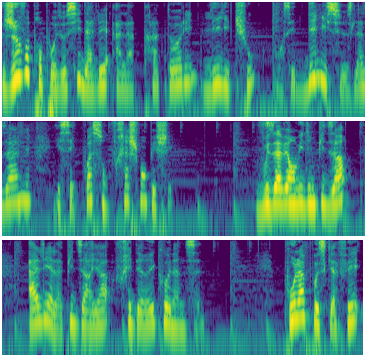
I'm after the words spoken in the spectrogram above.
Je vous propose aussi d'aller à la Trattori Lilichu pour ses délicieuses lasagnes et ses poissons fraîchement pêchés. Vous avez envie d'une pizza? Allez à la pizzeria Federico Nansen. Pour la pause café,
